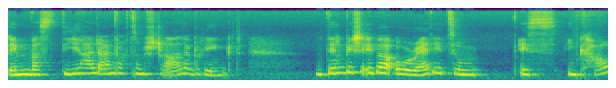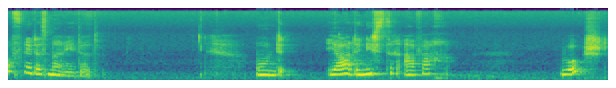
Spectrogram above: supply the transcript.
dem, was die halt einfach zum Strahlen bringt. Und dann bist du eben auch ready, zum es in Kauf nehmen, dass man redet. Und ja, dann ist es einfach wurscht.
